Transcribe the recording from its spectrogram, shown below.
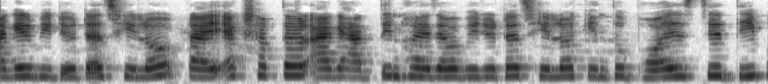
আগের ভিডিওটা ছিল, প্রায় এক সপ্তাহের আগে আট দিন হয়ে যাবে ভিডিওটা ছিল, কিন্তু ভয়েস যে দিব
